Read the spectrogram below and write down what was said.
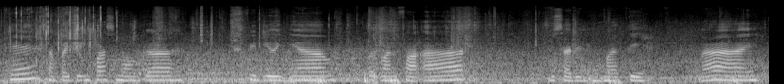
Oke, sampai jumpa. Semoga videonya bermanfaat, bisa dinikmati. Bye.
